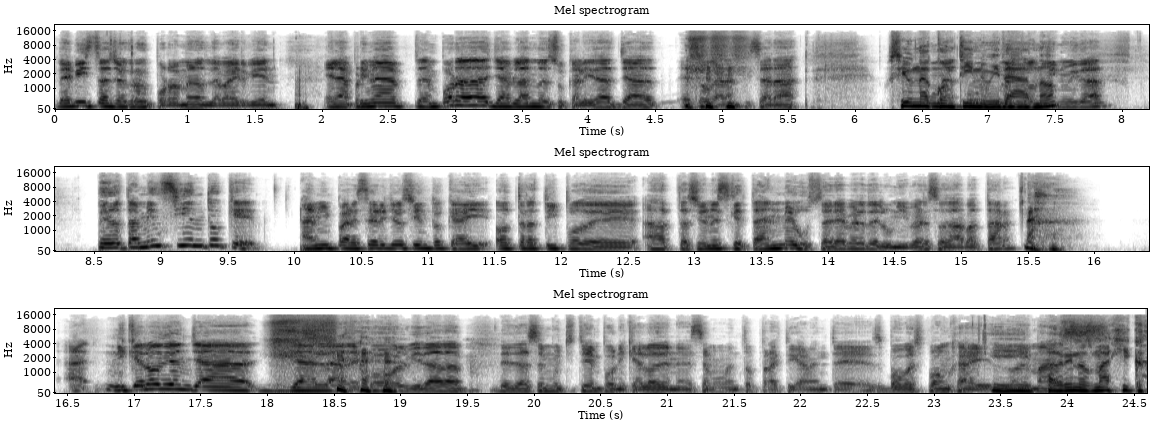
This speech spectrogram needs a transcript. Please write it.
de vistas yo creo que por lo menos le va a ir bien. En la primera temporada, ya hablando de su calidad, ya eso garantizará Sí, una, una- continuidad, una ¿no? continuidad. Pero también siento que, a mi parecer, yo siento que hay otro tipo de adaptaciones que también me gustaría ver del universo de Avatar. Ah, Nickelodeon ya, ya la dejó olvidada desde hace mucho tiempo. Nickelodeon en este momento prácticamente es Bob Esponja y, Y lo demás. padrinos mágicos.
